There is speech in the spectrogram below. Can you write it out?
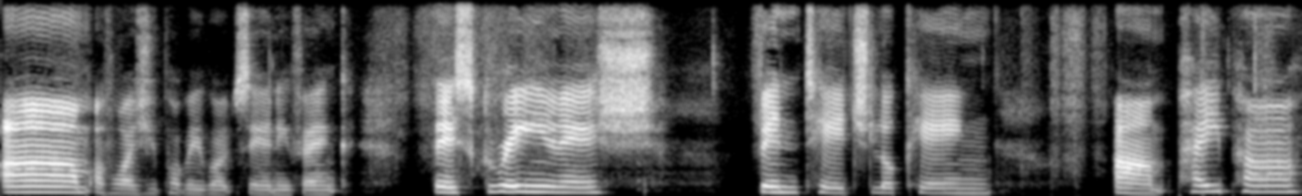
Um, otherwise, you probably won't see anything. This greenish, vintage looking um, paper.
